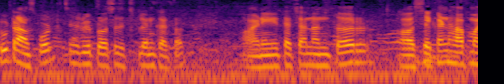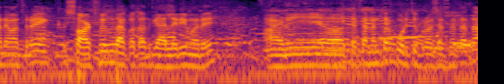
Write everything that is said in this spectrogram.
to transport सगळी प्रोसेस एक्सप्लेन करतात. आणि त्याच्यानंतर सेकंड हाफमध्ये मात्र एक शॉर्ट फिल्म दाखवतात गॅलरीमध्ये आणि त्याच्यानंतर पुढची प्रोसेस होतात आता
